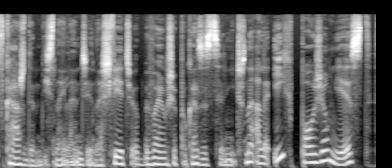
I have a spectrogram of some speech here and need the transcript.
w każdym Disneylandzie na świecie odbywają się pokazy sceniczne, ale ich poziom jest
